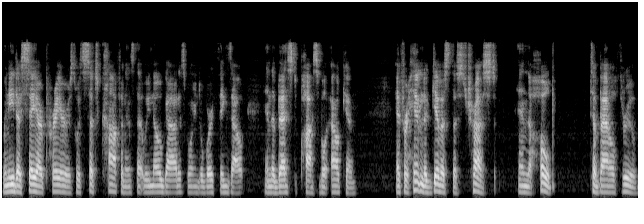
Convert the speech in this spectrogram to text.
We need to say our prayers with such confidence that we know God is going to work things out in the best possible outcome. And for Him to give us this trust and the hope to battle through.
